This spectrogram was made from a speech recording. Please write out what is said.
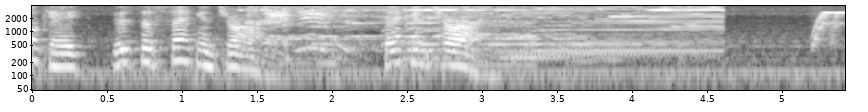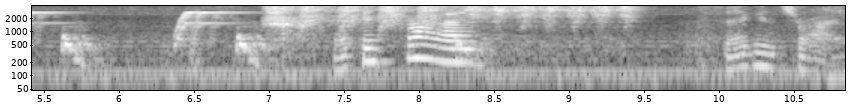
Okay, this is the second try. Second try. Second try. Second try.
